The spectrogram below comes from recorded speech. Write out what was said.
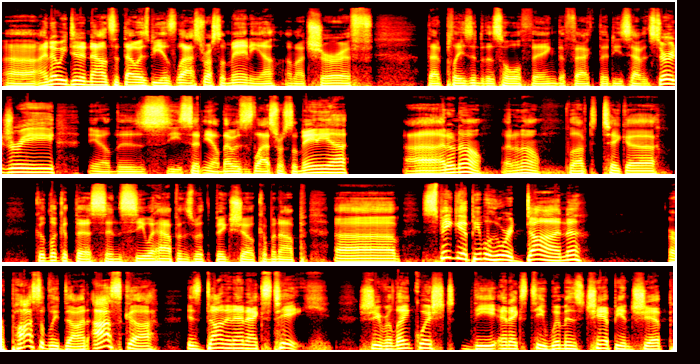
Uh, I know he did announce that that was be his last WrestleMania. I'm not sure if that plays into this whole thing. The fact that he's having surgery, you know, this he said, you know, that was his last WrestleMania. Uh, I don't know. I don't know. We'll have to take a good look at this and see what happens with Big Show coming up. Uh, speaking of people who are done or possibly done, Asuka is done in NXT. She relinquished the NXT Women's Championship.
